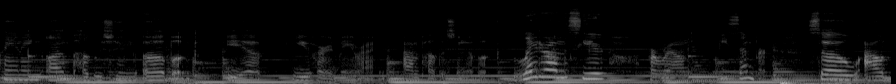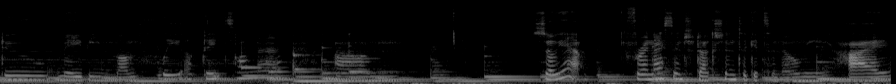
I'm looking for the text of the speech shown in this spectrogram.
planning on publishing a book. Yep, you heard me right. I'm publishing a book later on this year around December. So I'll do maybe monthly updates on that. Um, so yeah, for a nice introduction to get to know me, hi,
